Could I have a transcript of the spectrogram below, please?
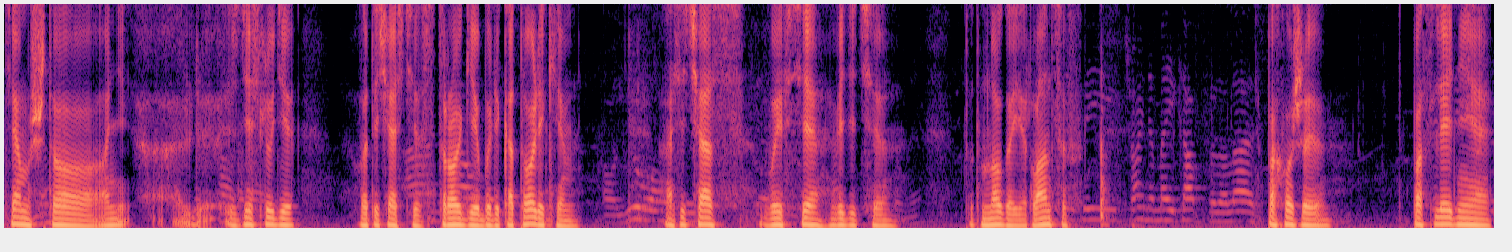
тем, что они, здесь люди в этой части строгие были католики, а сейчас вы все видите, тут много ирландцев. Похоже, последние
